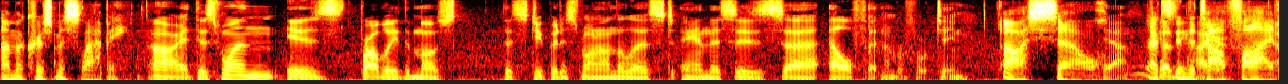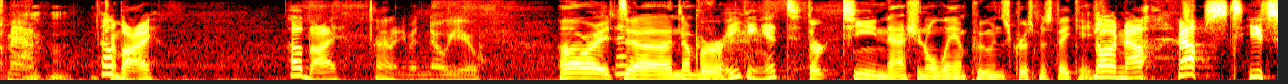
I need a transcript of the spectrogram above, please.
I'm a Christmas slappy. All right, this one is probably the most, the stupidest one on the list, and this is uh, Elf at number fourteen. Ah, sell. Yeah, it's in the higher. top five, man. I'll buy. I'll buy. I don't even know you. All right, uh, number Rating it. thirteen, National Lampoon's Christmas Vacation. No, now now Steve's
